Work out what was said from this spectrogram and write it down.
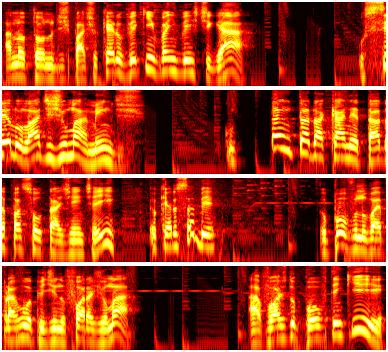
Anotou no despacho. Quero ver quem vai investigar o celular de Gilmar Mendes. Com tanta da canetada para soltar gente aí, eu quero saber. O povo não vai pra rua pedindo fora Gilmar? A voz do povo tem que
